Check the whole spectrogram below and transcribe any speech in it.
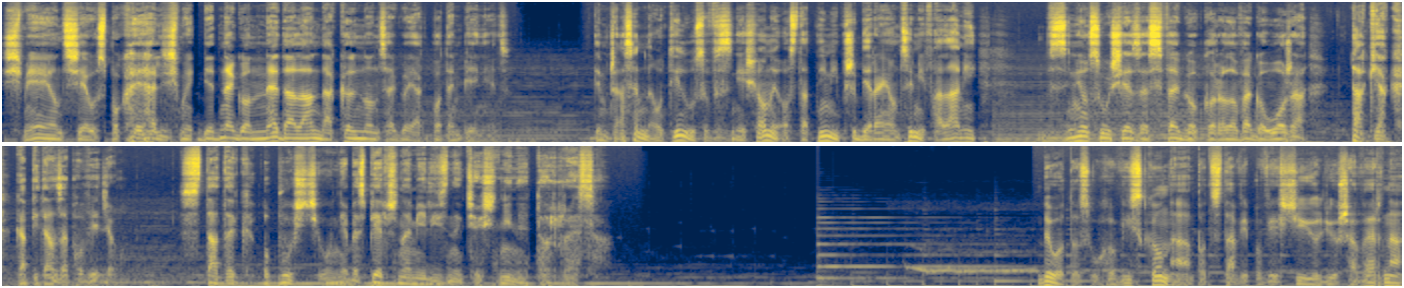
śmiejąc się, uspokajaliśmy biednego Neda Landa klnącego jak potępieniec. Tymczasem Nautilus, wzniesiony ostatnimi przybierającymi falami, wzniósł się ze swego koralowego łoża, tak jak kapitan zapowiedział. Statek opuścił niebezpieczne mielizny cieśniny Torresa. Było to słuchowisko na podstawie powieści Juliusza Werna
